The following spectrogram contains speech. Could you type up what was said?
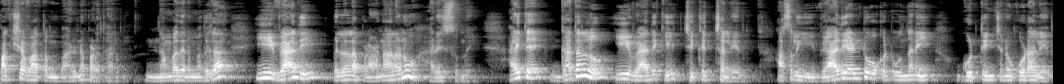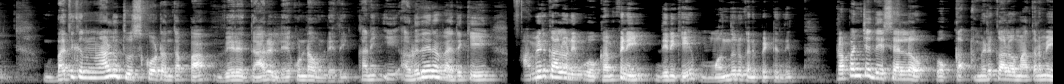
పక్షవాతం బారిన పడతారు. నెమ్మది నెమ్మదిగా ఈ వ్యాధి పిల్లల ప్రాణాలను హరిస్తుంది. అయితే గతంలో ఈ వ్యాధికి చికిత్స లేదు. అసలు ఈ వ్యాధి అంటూ ఒకటి ఉందని గుర్తించను కూడా లేదు. బతికినాళ్ళు చూసుకోవటం చూసుకోవడం తప్ప వేరే దారి లేకుండా ఉండేది. కానీ ఈ అరుదైన వ్యాధికి అమెరికాలోని ఓ కంపెనీ దీనికి మందును కనిపెట్టింది. ప్రపంచ దేశాల్లో ఒక్క అమెరికాలో మాత్రమే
